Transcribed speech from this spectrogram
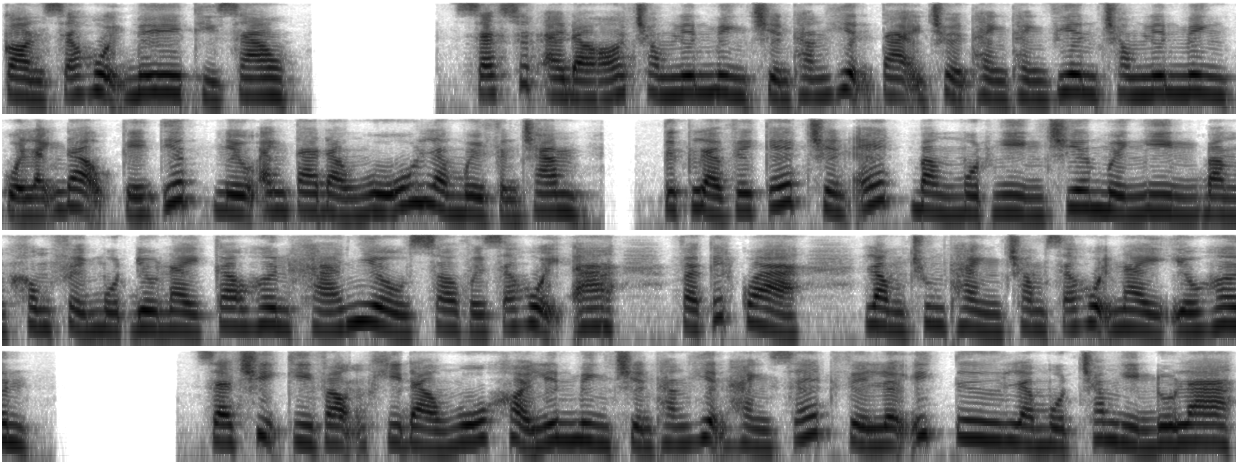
Còn xã hội B thì sao? Xác suất ai đó trong liên minh chiến thắng hiện tại trở thành thành viên trong liên minh của lãnh đạo kế tiếp nếu anh ta đào ngũ là 10%, tức là V kép trên S bằng 1.000 chia 10.000 bằng 0,1 điều này cao hơn khá nhiều so với xã hội A, và kết quả, lòng trung thành trong xã hội này yếu hơn. Giá trị kỳ vọng khi đào ngũ khỏi liên minh chiến thắng hiện hành xét về lợi ích tư là 100.000 đô la,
